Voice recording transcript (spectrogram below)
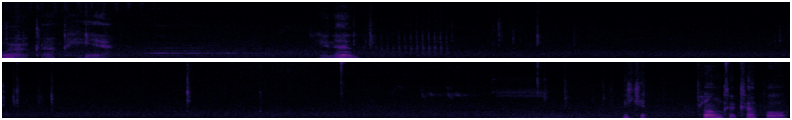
work up here. You know? We could plonk a couple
